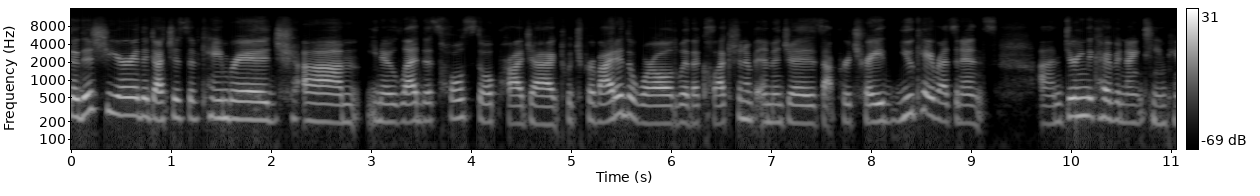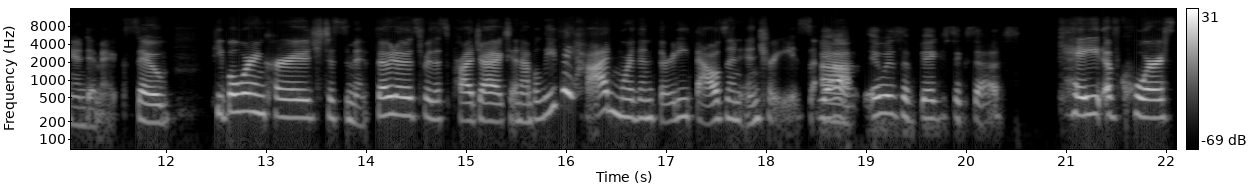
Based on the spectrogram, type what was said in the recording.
So this year, the Duchess of Cambridge, um, you know, led this Hold Still project, which provided the world with a collection of images that portrayed UK residents um, during the COVID nineteen pandemic. So people were encouraged to submit photos for this project, and I believe they had more than thirty thousand entries. Yeah, um, it was a big success. Kate, of course,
